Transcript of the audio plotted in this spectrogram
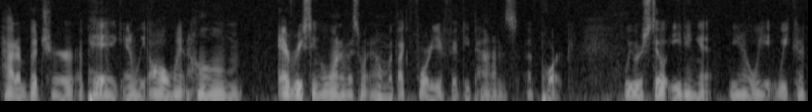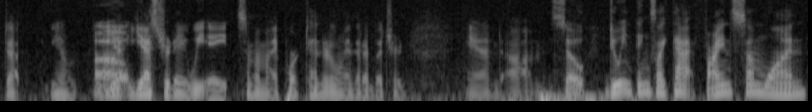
how to butcher a pig, and we all went home. Every single one of us went home with like 40 or 50 pounds of pork. We were still eating it. You know, we, we cooked up, you know, Oh. ye- yesterday we ate some of my pork tenderloin that I butchered. And um, so doing things like that, find someone,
